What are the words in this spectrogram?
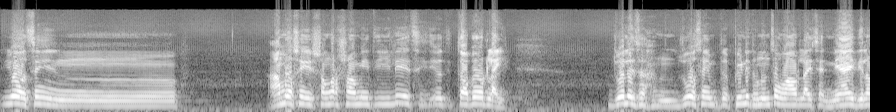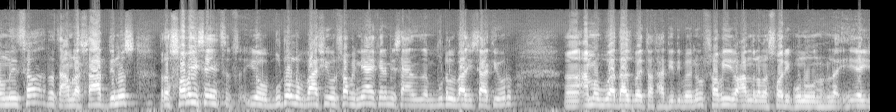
यो चाहिँ हाम्रो चाहिँ सङ्घर्ष समितिले तपाईँहरूलाई जसले जो चाहिँ पीडित हुनुहुन्छ उहाँहरूलाई चाहिँ न्याय दिलाउने छ र हामीलाई साथ दिनुहोस् र सबै चाहिँ यो बुटोलवासीहरू सबै न्याय सा बुटोलवासी साथीहरू आमा बुवा दाजुभाइ तथा दिदीबहिनीहरू सबै यो आन्दोलनमा सरिक हुनुलाई यही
